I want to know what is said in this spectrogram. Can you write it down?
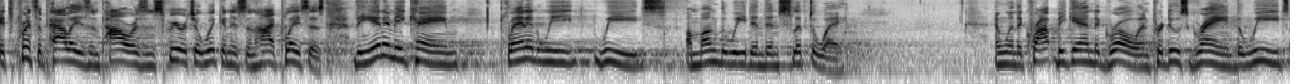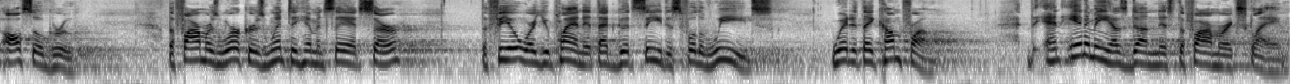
It's principalities and powers and spiritual wickedness in high places. The enemy came, planted weed, weeds among the wheat, and then slipped away. And when the crop began to grow and produce grain, the weeds also grew. The farmer's workers went to him and said, Sir, the field where you planted that good seed is full of weeds. Where did they come from? An enemy has done this, the farmer exclaimed.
